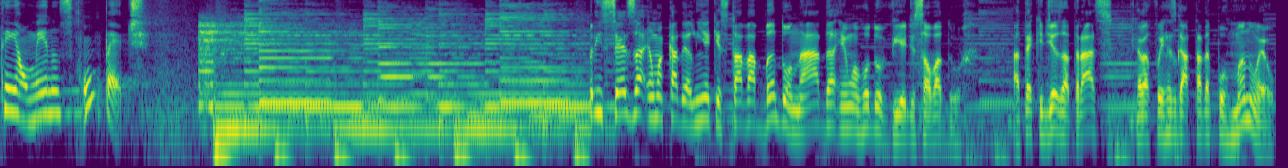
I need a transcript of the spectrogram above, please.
tem ao menos um pet. Princesa é uma cadelinha que estava abandonada em uma rodovia de Salvador. Até que dias atrás, ela foi resgatada por Manuel.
